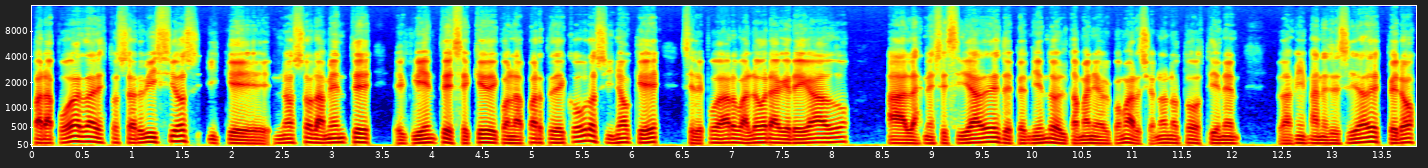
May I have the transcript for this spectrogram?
para poder dar estos servicios y que no solamente el cliente se quede con la parte de cobro, sino que se le pueda dar valor agregado a las necesidades dependiendo del tamaño del comercio, ¿no? No todos tienen las mismas necesidades, pero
